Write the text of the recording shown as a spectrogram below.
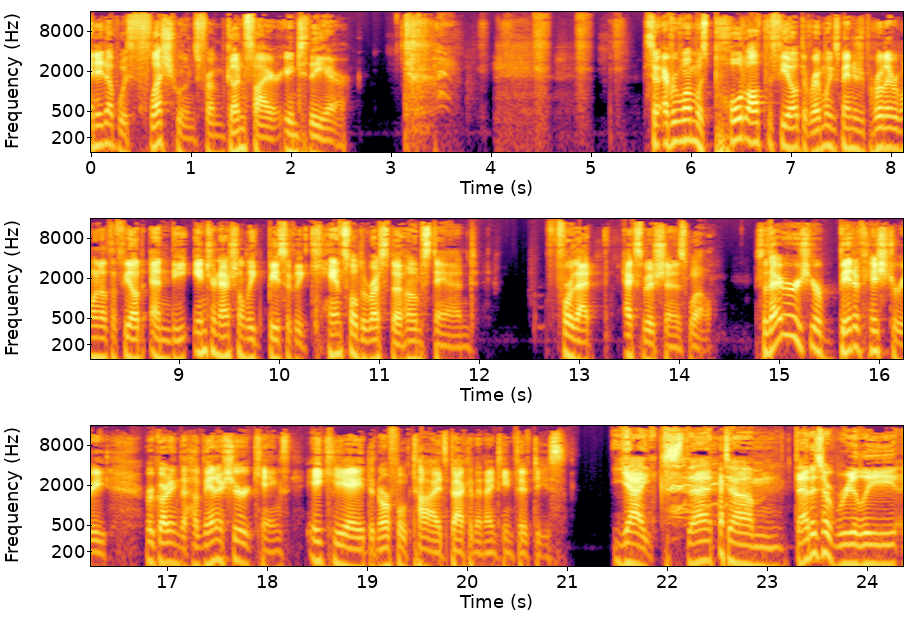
ended up with flesh wounds from gunfire into the air. So everyone was pulled off the field. The Red Wings manager pulled everyone off the field, and the International League basically canceled the rest of the homestand for that exhibition as well. So there is your bit of history regarding the Havana Sugar Kings, aka the Norfolk Tides, back in the 1950s. Yikes! That um, that is a really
